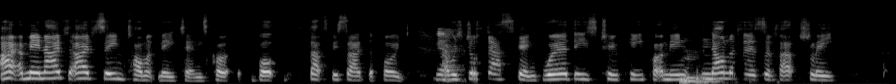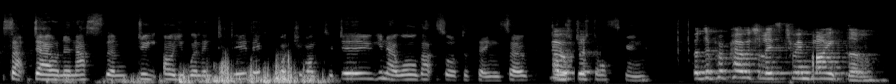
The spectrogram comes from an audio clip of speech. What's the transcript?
I, I mean, I've I've seen Tom at meetings, but that's beside the point. yeah. I was just asking, were these two people? I mean, Mm. none of us have actually sat down and asked them, "Do are you willing to do this? What do you want to do?" You know, all that sort of thing. So I was just asking, But the proposal is to invite them.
